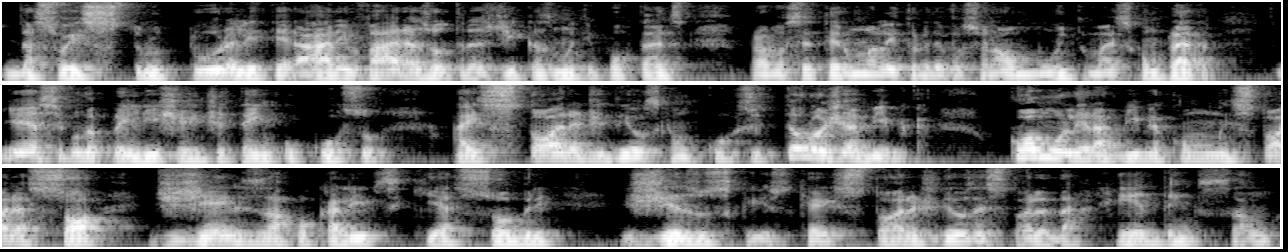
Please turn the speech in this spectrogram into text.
da sua estrutura literária e várias outras dicas muito importantes para você ter uma leitura devocional muito mais completa. E a segunda playlist a gente tem o curso A História de Deus, que é um curso de teologia bíblica. Como ler a Bíblia como uma história só de Gênesis e Apocalipse, que é sobre Jesus Cristo, que é a história de Deus, a história da redenção,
